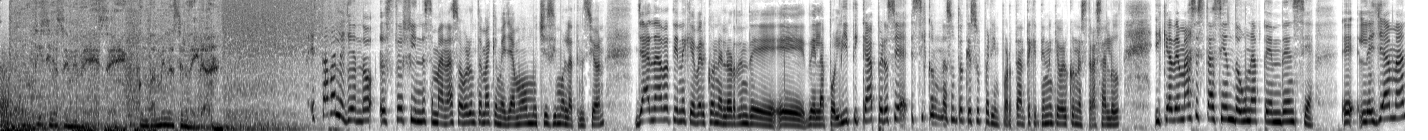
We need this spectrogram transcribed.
Noticias MBS con Pamela Cerdeira. Estaba leyendo este fin de semana sobre un tema que me llamó muchísimo la atención. Ya nada tiene que ver con el orden de, eh, de la política, pero sí, sí con un asunto que es súper importante, que tiene que ver con nuestra salud y que además está haciendo una tendencia. Eh, le llaman,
